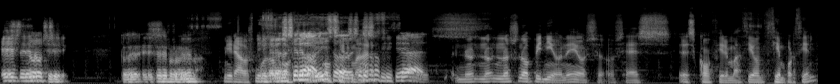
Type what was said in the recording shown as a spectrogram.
es de noche. Entonces, ese es el problema. Mira, os puedo es que lo ha dicho, es que es confirmar. oficial. No, no- no es una opinión, ¿eh? O sea, o sea, es, es confirmación 100%.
